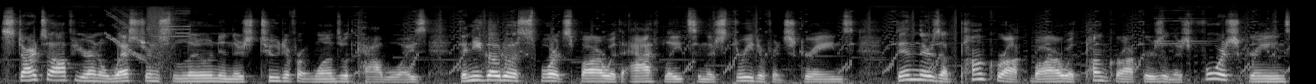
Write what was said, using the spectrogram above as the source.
Starts off you're in a western saloon and there's two different ones with cowboys. Then you go to a sports bar with athletes and there's three different screens. Then there's a punk rock bar with punk rockers and there's four screens.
